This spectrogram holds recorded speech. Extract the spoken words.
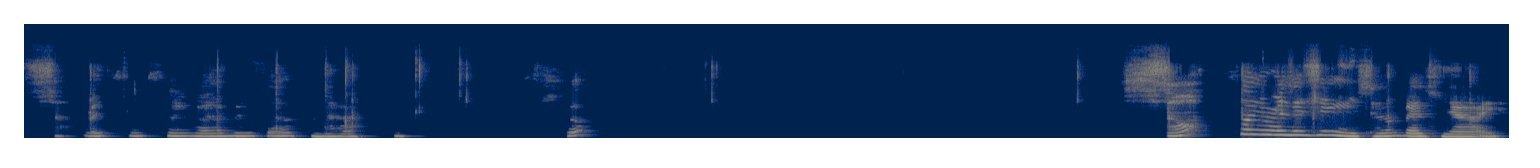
Zapraszam, że mamy. Co? Co? Co nie będzie dziś? No bez jaj. Co to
